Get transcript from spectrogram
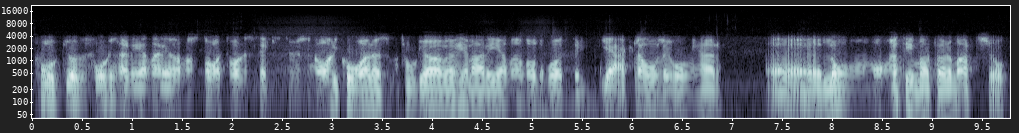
på Guldfågelns arena redan från start. Det var 6 000 AIK-are som tog över hela arenan och det var ett jäkla hålligång här. Eh, lång, många timmar före match och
